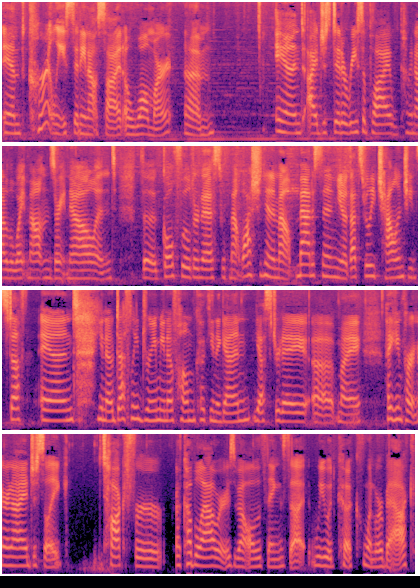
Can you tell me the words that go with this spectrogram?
am currently sitting outside a Walmart. Um, and I just did a resupply coming out of the White Mountains right now and the Gulf Wilderness with Mount Washington and Mount Madison. You know, that's really challenging stuff. And, you know, definitely dreaming of home cooking again. Yesterday, uh, my hiking partner and I just like talked for a couple hours about all the things that we would cook when we're back.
